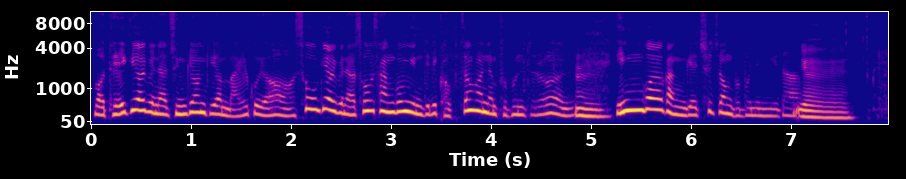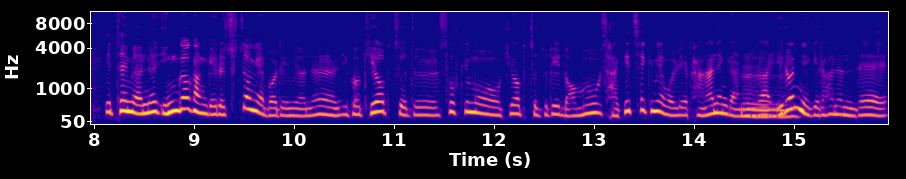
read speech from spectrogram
뭐 대기업이나 중견기업 말고요. 소기업이나 소상공인들이 걱정 걱정하는 부분들은 음. 인과관계 추정 부분입니다. 예. 이태면은 인과관계를 추정해 버리면은 이거 기업주들 소규모 기업주들이 너무 자기 책임의 원리에 반하는 게 아닌가 음. 이런 얘기를 하는데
